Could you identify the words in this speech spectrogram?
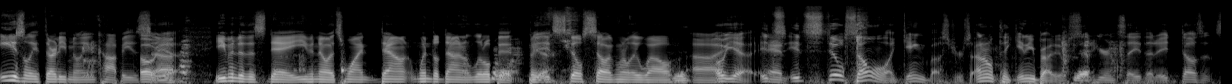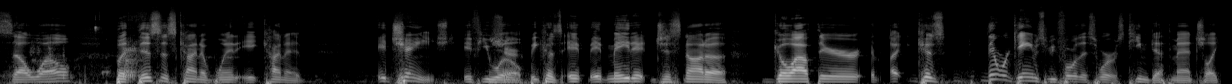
easily 30 million copies Oh, uh, yeah. even to this day even though it's wind down dwindled down a little bit but Yeah. it's still selling really well uh, Oh yeah, it's and- it's still selling like gangbusters. I don't think anybody will sit Yeah. here and say that it doesn't sell well, but this is kind of when it kind of it changed, if you will, Sure. because it it made it just not a go out there uh, because there were games before this where it was team deathmatch, like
